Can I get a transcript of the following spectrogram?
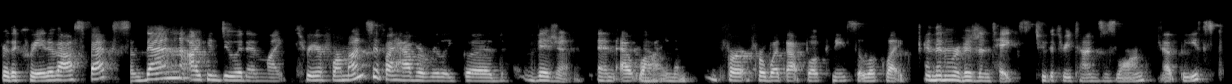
for the creative aspects. Then I can do it in like three or four months if I have a really good vision and outline and for, for what that book needs to look like. And then revision takes two to three times as long at least.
